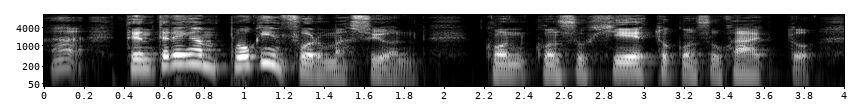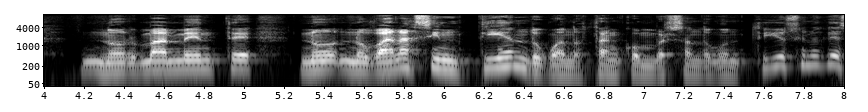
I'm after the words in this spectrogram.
¿ah? te entregan poca información con, sus gestos, con sus actos. Normalmente no, no, van asintiendo cuando están conversando contigo, sino que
